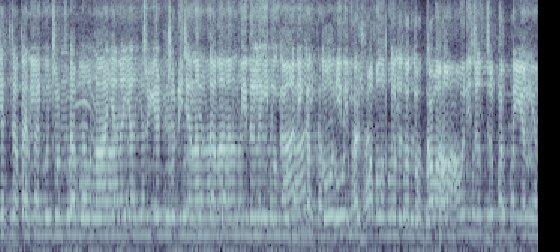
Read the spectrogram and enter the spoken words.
చిత్తత నీకు చుండము నాయన యంచు ఎచ్చు నిజనందన నందినులైను గాని కత్తో ఇది భస్మమౌతులతో దుఃఖమహంబుని చొచ్చు పత్తియను.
